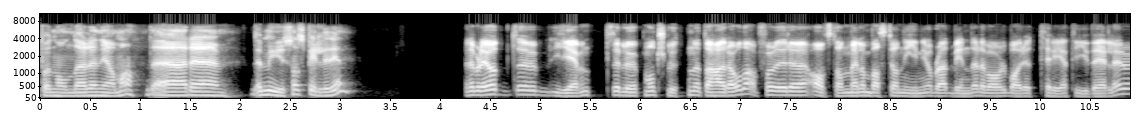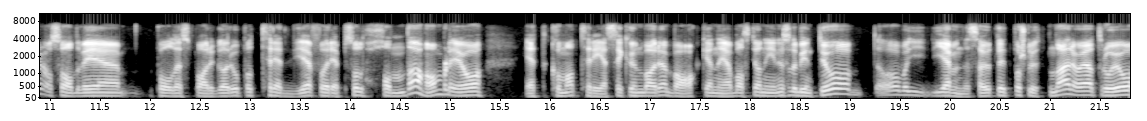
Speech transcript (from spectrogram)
på en Honda eller en Yama. Det er, det er mye som spiller inn. Men det ble jo et uh, jevnt løp mot slutten, dette her òg, da. For uh, avstanden mellom Bastianini og Brad Binder det var vel bare tre tideler. Og så hadde vi Paul Espargaro på tredje for Repsol Honda. Han ble jo 1,3 sekund bare bak Enea Bastianini, så det begynte jo å jevne seg ut litt på slutten der. Og jeg tror jo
